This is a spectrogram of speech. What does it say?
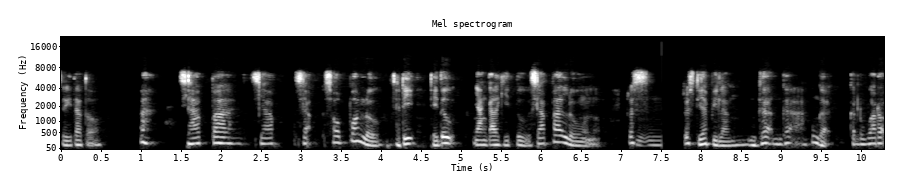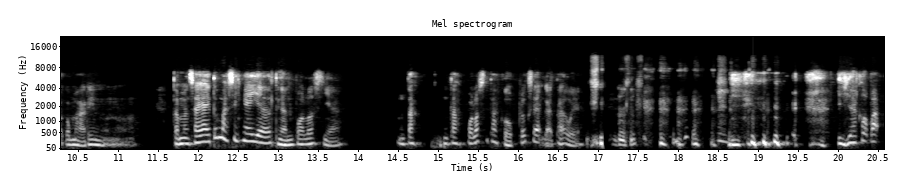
cerita toh? Ah siapa siap siap sopo lo? Jadi dia itu nyangkal gitu. Siapa lo? ngono. Terus Mm-mm. terus dia bilang enggak enggak aku enggak keluar kok kemarin. ngono. Teman saya itu masih ngeyel dengan polosnya. Entah entah polos entah goblok saya nggak tahu ya. iya kok pak,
